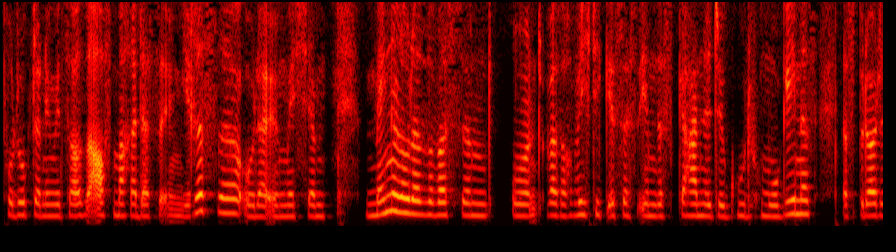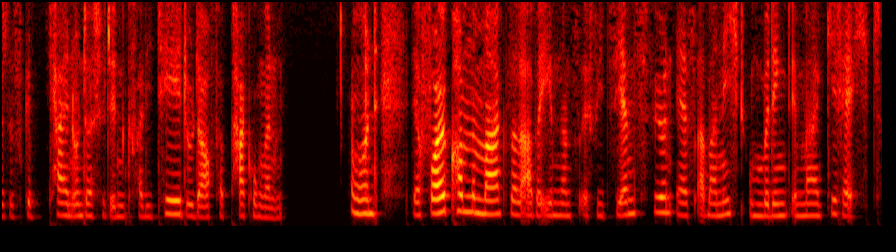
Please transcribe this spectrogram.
Produkt dann irgendwie zu Hause aufmache, dass da irgendwie Risse oder irgendwelche Mängel oder sowas sind. Und was auch wichtig ist, dass eben das gehandelte Gut homogen ist. Das bedeutet, es gibt keinen Unterschied in Qualität oder auch Verpackungen. Und der vollkommene Markt soll aber eben dann zu Effizienz führen. Er ist aber nicht unbedingt immer gerecht.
